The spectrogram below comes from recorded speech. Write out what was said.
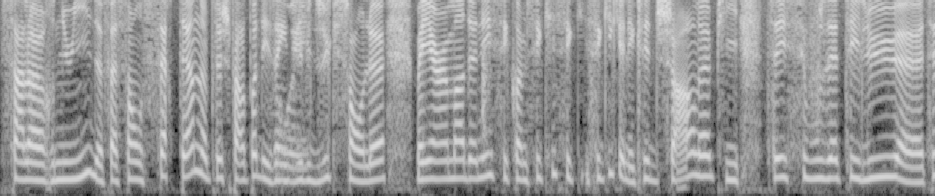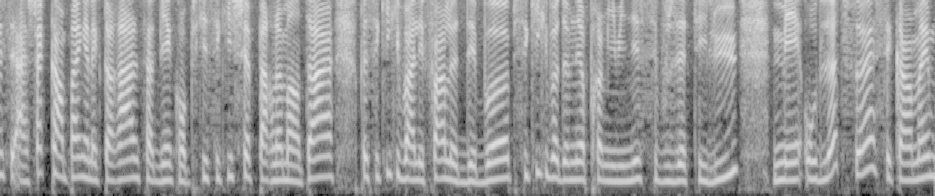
ça leur nuit de façon certaine. Plus je parle pas des individus qui sont là, mais il y a un moment donné, c'est comme c'est qui, c'est qui, c'est qui qui a les clés du char là? Puis, tu sais, si vous êtes élu, euh, tu sais, à chaque campagne électorale, ça devient compliqué. C'est qui chef parlementaire? Puis c'est qui qui va aller faire le débat? Puis c'est qui qui va devenir premier ministre si vous êtes élu? Mais au-delà de ça, c'est quand même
